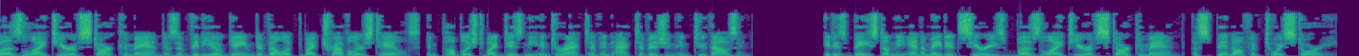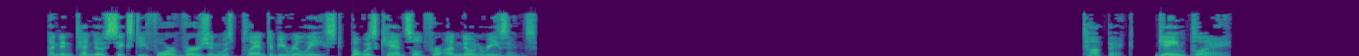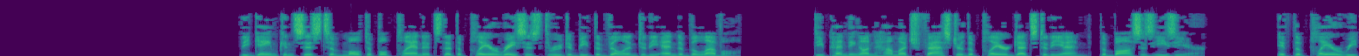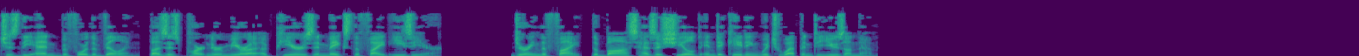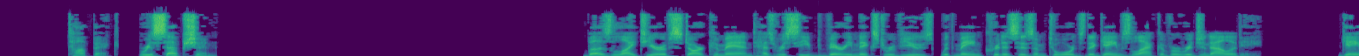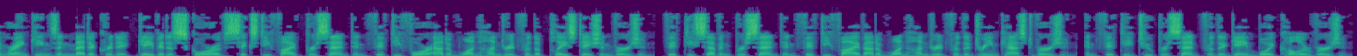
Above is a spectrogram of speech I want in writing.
Buzz Lightyear of Star Command is a video game developed by Traveller's Tales, and published by Disney Interactive and Activision in 2000. It is based on the animated series Buzz Lightyear of Star Command, a spin-off of Toy Story. A Nintendo 64 version was planned to be released, but was cancelled for unknown reasons. Gameplay The game consists of multiple planets that the player races through to beat the villain to the end of the level. Depending on how much faster the player gets to the end, the boss is easier. If the player reaches the end before the villain, Buzz's partner Mira appears and makes the fight easier. During the fight, the boss has a shield indicating which weapon to use on them. Reception Buzz Lightyear of Star Command has received very mixed reviews, with main criticism towards the game's lack of originality. GameRankings and Metacritic gave it a score of 65% and 54 out of 100 for the PlayStation version, 57% and 55 out of 100 for the Dreamcast version, and 52% for the Game Boy Color version.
